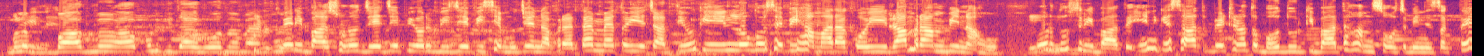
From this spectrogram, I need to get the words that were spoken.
मतलब बाद में आप उनकी जगह में बैठ मेरी बात सुनो जेजेपी और बीजेपी से मुझे नफरत है। मैं तो ये चाहती हूँ कि इन लोगों से भी हमारा कोई राम राम भी ना हो। और दूसरी बात इनके साथ बैठना तो बहुत दूर की बात है हम सोच भी नहीं सकते।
